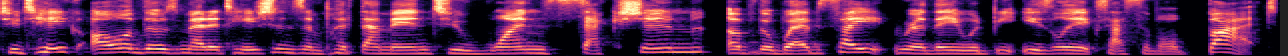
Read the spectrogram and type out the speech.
to take all of those meditations and put them into one section of the website where they would be easily accessible. But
